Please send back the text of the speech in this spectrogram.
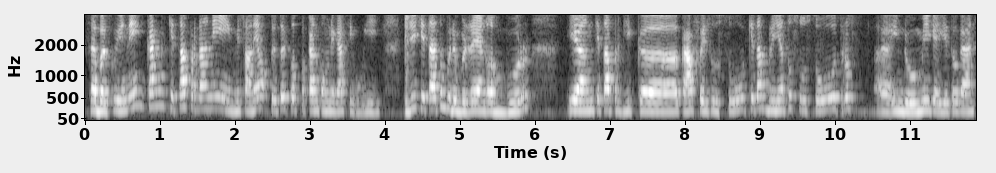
sahabatku ini kan kita pernah nih misalnya waktu itu ikut pekan komunikasi UI jadi kita tuh bener-bener yang lembur yang kita pergi ke kafe susu kita belinya tuh susu terus eh, indomie kayak gitu kan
